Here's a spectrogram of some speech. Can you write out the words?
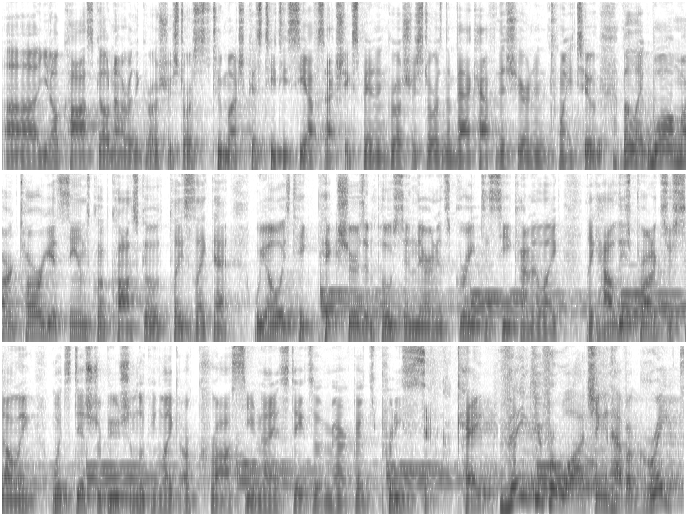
uh, you know, Costco, not really grocery stores too much because TTCF is actually expanding in grocery stores in the back half of this year and in 22. But like Walmart, Target, Sam's Club, Costco, places like that, we always take pictures and post in there, and it's great to see kind of like like how these products are selling, what's distribution looking like across the United States of America. It's pretty sick, okay? Thank you for watching and have a great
